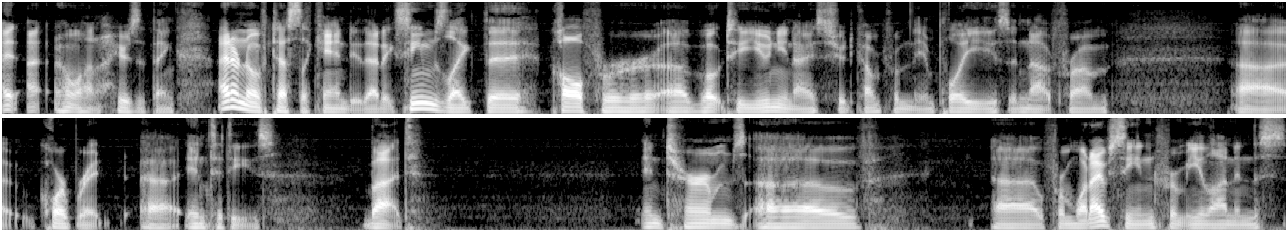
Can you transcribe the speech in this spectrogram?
I, I. Here's the thing. I don't know if Tesla can do that. It seems like the call for a vote to unionize should come from the employees and not from uh, corporate uh, entities. But in terms of, uh, from what I've seen from Elon in this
